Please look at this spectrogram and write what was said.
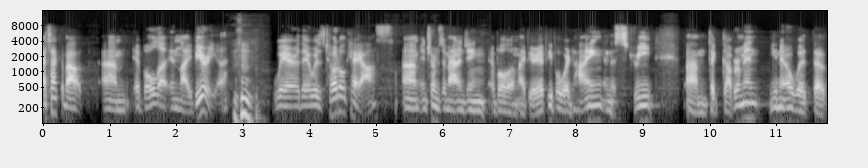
I talk about um, Ebola in Liberia, mm-hmm. where there was total chaos um, in terms of managing Ebola in Liberia. People were dying in the street. Um, the government, you know, with the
